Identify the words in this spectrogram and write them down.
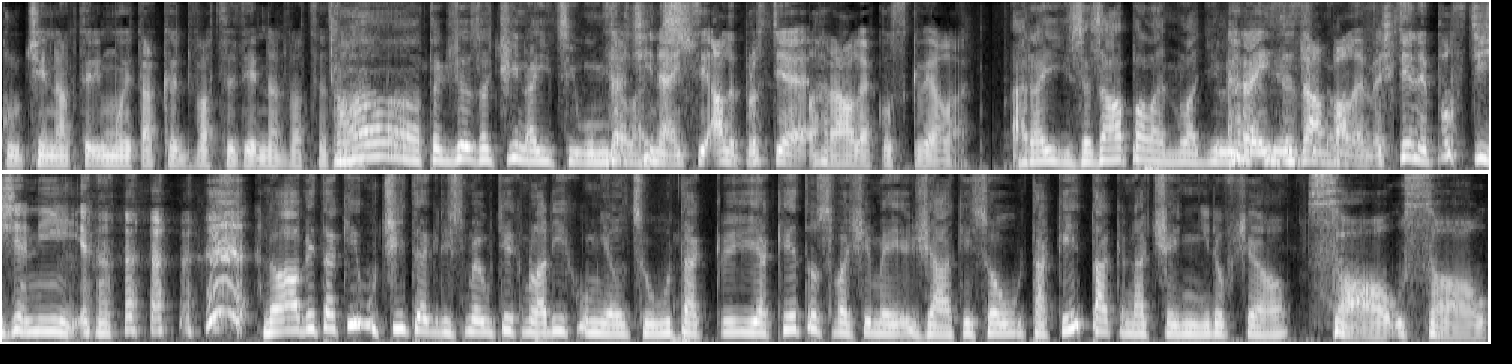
klučina, který mu je tak 21, 20 let. Ah, takže začínající umělec. Začínající, ale prostě hrál jako skvěle hrají se zápalem mladí lidé. Hrají se zápalem, ještě nepostižený. no a vy taky učíte, když jsme u těch mladých umělců, tak jak je to s vašimi žáky? Jsou taky tak nadšení do všeho? Jsou, jsou.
